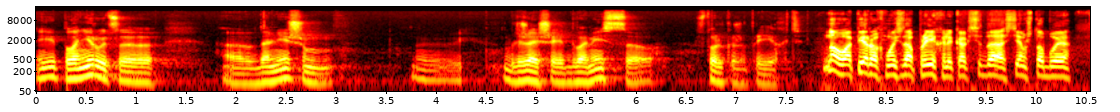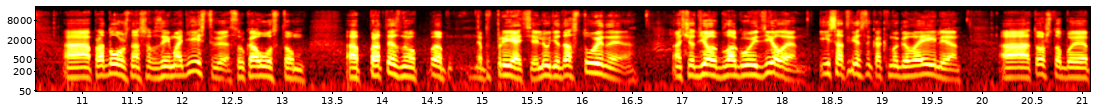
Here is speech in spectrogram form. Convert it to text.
И планируется э, в дальнейшем, э, в ближайшие два месяца, столько же приехать. Ну, во-первых, мы сюда приехали, как всегда, с тем, чтобы э, продолжить наше взаимодействие с руководством протезного предприятия. Люди достойные, значит, делают благое дело. И, соответственно, как мы говорили, то, чтобы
